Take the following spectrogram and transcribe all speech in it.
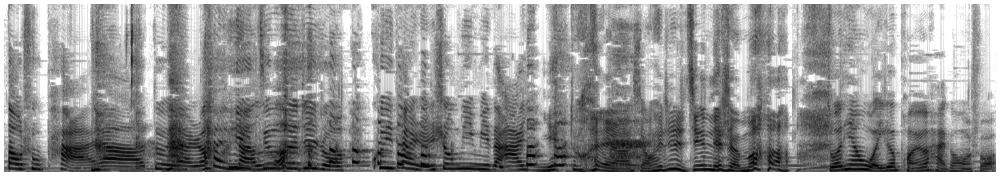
到处爬呀，对呀、然后难也经了历这种窥探人生秘密的阿姨。对呀、小黑这是经历了什么？昨天我一个朋友还跟我说，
